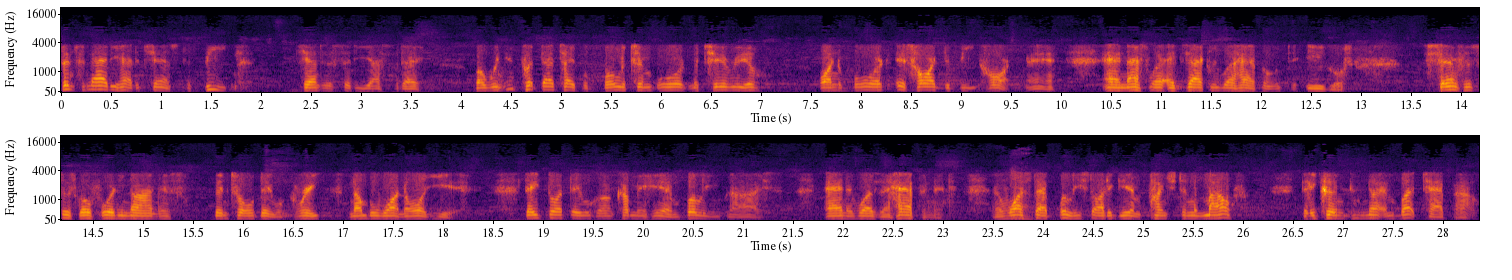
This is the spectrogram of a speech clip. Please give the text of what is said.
Cincinnati had a chance to beat Kansas City yesterday, but when you put that type of bulletin board material on the board, it's hard to beat Hart, man. And that's what exactly what happened with the Eagles. San Francisco 49ers been told they were great, number one all year. They thought they were going to come in here and bully you guys, and it wasn't happening. And once that bully started getting punched in the mouth, they couldn't do nothing but tap out.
